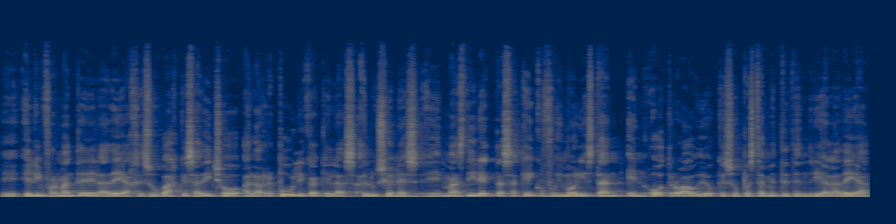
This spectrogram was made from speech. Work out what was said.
Eh, el informante de la DEA, Jesús Vázquez, ha dicho a la República que las alusiones eh, más directas a Keiko Fujimori están en otro audio que supuestamente tendría la DEA,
